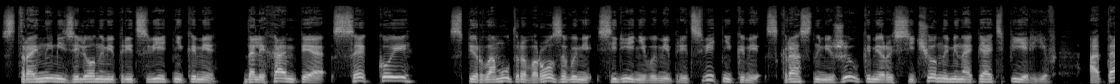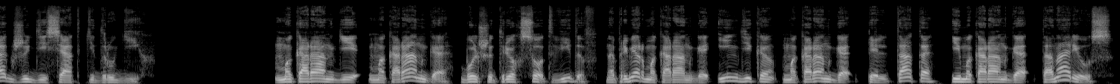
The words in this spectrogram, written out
с тройными зелеными прицветниками, Далихампия секкои с перламутрово-розовыми сиреневыми прицветниками с красными жилками, рассеченными на пять перьев, а также десятки других. Макаранги макаранга, больше 300 видов, например, макаранга индика, макаранга пельтата и макаранга тонариус,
